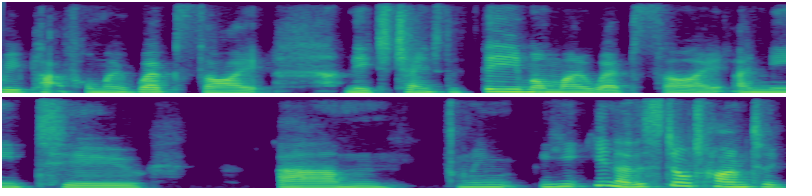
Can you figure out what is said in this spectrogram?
replatform my website i need to change the theme on my website i need to um i mean you, you know there's still time to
